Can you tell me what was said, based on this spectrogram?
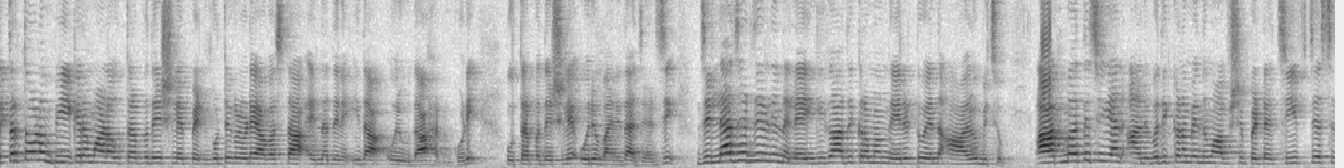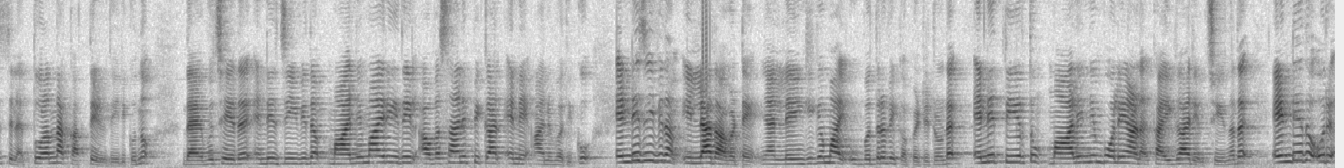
എത്രത്തോളം ഭീകരമാണ് ഉത്തർപ്രദേശിലെ പെൺകുട്ടികളുടെ അവസ്ഥ എന്നതിന് ഇതാ ഒരു ഉദാഹരണം കൂടി. ഉത്തർപ്രദേശിലെ ഒരു വനിതാ ജഡ്ജി ജില്ലാ ജഡ്ജിയിൽ നിന്ന് ലൈംഗികാതിക്രമണം നേരിട്ടു എന്ന് ആരോപിച്ചു. ആത്മഹത്യ ചെയ്യാൻ അനുവദിക്കണമെന്നും ആവശ്യപ്പെട്ട് ചീഫ് ജസ്റ്റിസിന് തുറന്ന കത്തെഴുതിയിരിക്കുന്നു ദയവു ചെയ്ത് എന്റെ ജീവിതം മാന്യമായ രീതിയിൽ അവസാനിപ്പിക്കാൻ എന്നെ അനുവദിക്കൂ. എന്റെ ജീവിതം ഇല്ലാതാവട്ടെ ഞാൻ ലൈംഗികമായി ഉപദ്രവിക്കപ്പെട്ടിട്ടുണ്ട്. എന്നെ തീർത്തും മാലിന്യം പോലെയാണ് കൈകാര്യം ചെയ്യുന്നത്. എന്റേത് ഒരു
